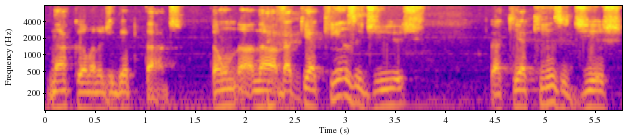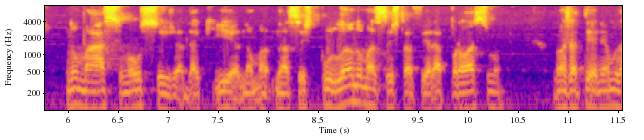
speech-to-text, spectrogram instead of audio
na Câmara de Deputados. Então, na, na, daqui a 15 dias, daqui a 15 dias no máximo, ou seja, daqui a, na sexta, pulando uma sexta-feira próxima, nós já teremos,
